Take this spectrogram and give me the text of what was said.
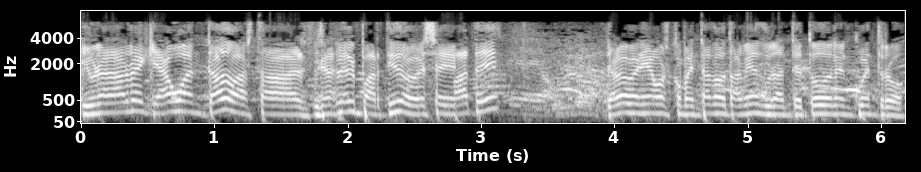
y una Darbe que ha aguantado hasta el final del partido ese mate. Ya lo veníamos comentando también durante todo el encuentro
